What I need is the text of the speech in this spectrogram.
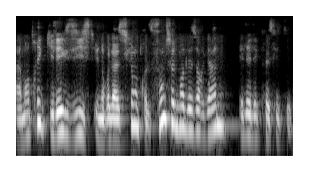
a montré qu'il existe une relation entre le fonctionnement des organes et l'électricité.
